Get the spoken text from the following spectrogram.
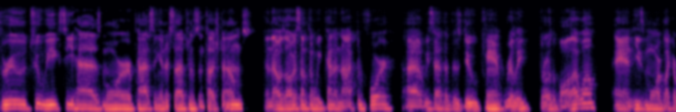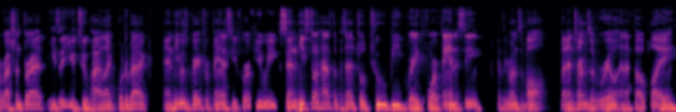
through two weeks, he has more passing interceptions and touchdowns. And that was always something we kind of knocked him for. Uh, we said that this dude can't really throw the ball that well. And he's more of like a rushing threat. He's a YouTube highlight quarterback. And he was great for fantasy for a few weeks. And he still has the potential to be great for fantasy because he runs the ball. But in terms of real NFL play,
